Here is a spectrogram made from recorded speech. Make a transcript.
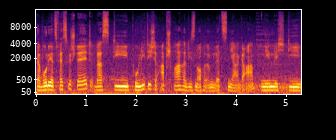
Da wurde jetzt festgestellt, dass die politische Absprache, die es noch im letzten Jahr gab, nämlich die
